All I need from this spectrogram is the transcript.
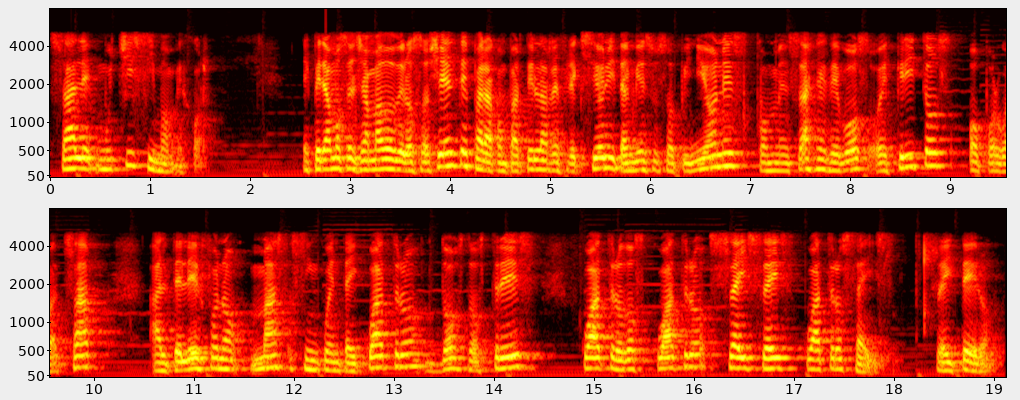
Sale muchísimo mejor. Esperamos el llamado de los oyentes para compartir la reflexión y también sus opiniones con mensajes de voz o escritos o por WhatsApp al teléfono más 54 223 424 6646. Reitero,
